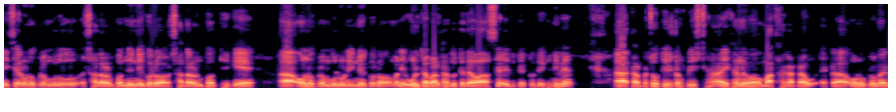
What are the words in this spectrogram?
নিচের অনুক্রমগুলো সাধারণ পদ নির্ণয় করো, সাধারণ পদ থেকে অনুক্রমগুলো নির্ণয় করো। মানে উল্টা পাল্টা দুটো দেওয়া আছে দুটো একটু দেখে নিবে। তারপর চৌত্রিশ নং পৃষ্ঠা এখানেও মাথা কাটাও। একটা অনুক্রমের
